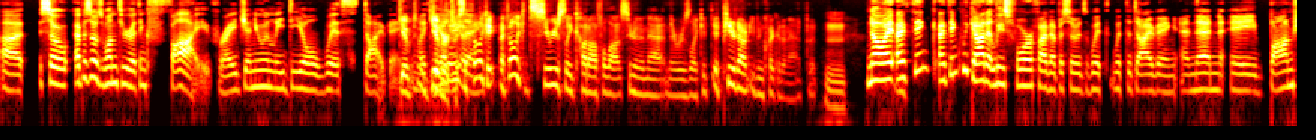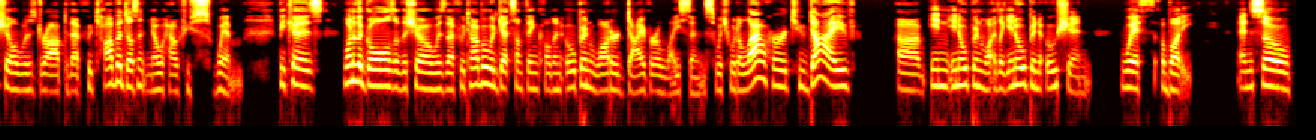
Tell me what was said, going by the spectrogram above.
Uh, so episodes one through I think five, right, genuinely deal with diving. Give- like give or I, were take. I saying. felt like it, I felt like it seriously cut off a lot sooner than that, and there was like it, it petered out even quicker than that. But Hmm. No, I, I think I think we got at least four or five episodes with with the diving, and then a bombshell was dropped that Futaba doesn't know how to swim, because one of the goals of the show was that Futaba would get something called an open water diver license, which would allow her to dive uh, in in open like in open ocean with a buddy, and so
